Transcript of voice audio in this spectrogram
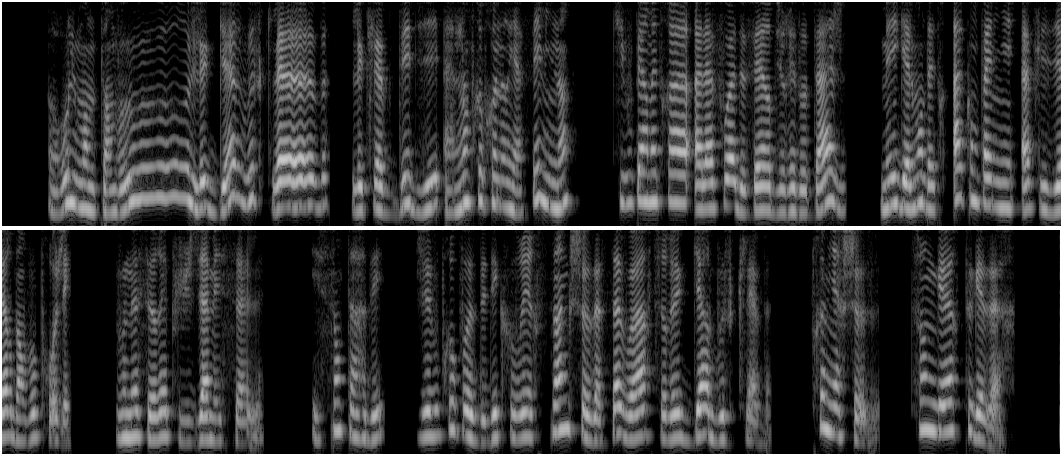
Roulement de tambour, le Girl Boost Club le club dédié à l'entrepreneuriat féminin qui vous permettra à la fois de faire du réseautage, mais également d'être accompagné à plusieurs dans vos projets. Vous ne serez plus jamais seul. Et sans tarder, je vous propose de découvrir 5 choses à savoir sur le Girl Boost Club. Première chose, Stronger Together.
